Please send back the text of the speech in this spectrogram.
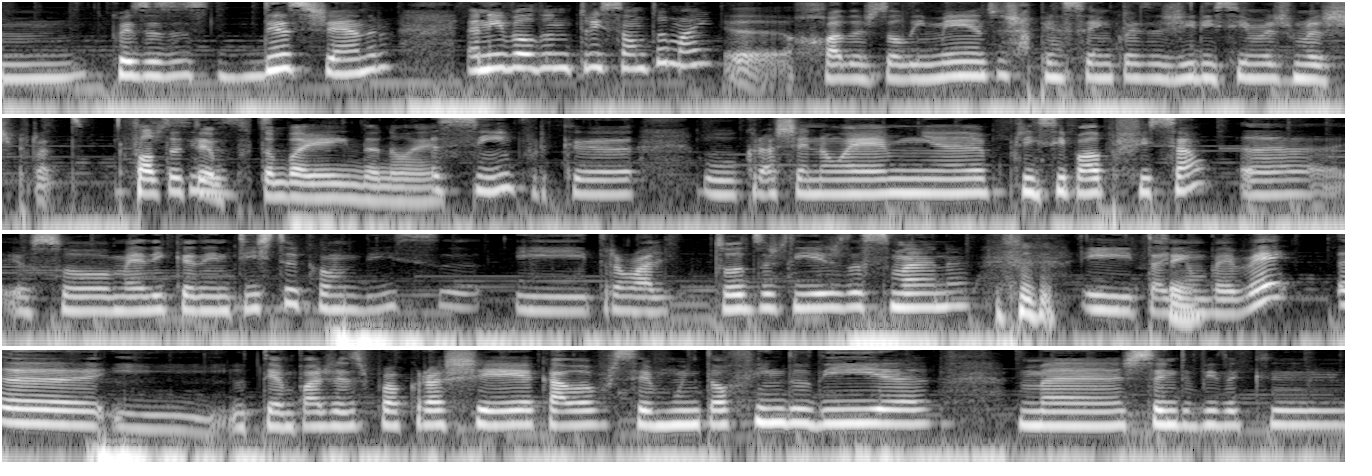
um, coisas desse género. A nível da nutrição também, uh, rodas de alimentos, já pensei em coisas giríssimas, mas pronto. Falta tempo também ainda, não é? Sim, porque o crochê não é a minha principal profissão. Uh, eu sou médica dentista, como disse, e trabalho todos os dias da semana e tenho Sim. um bebê. uh, e o tempo às vezes para o crochê acaba por ser muito ao fim do dia, mas sem dúvida que,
